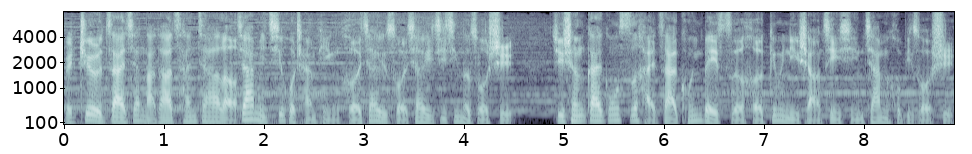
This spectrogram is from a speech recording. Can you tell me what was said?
v i t u 在加拿大参加了加密期货产品和交易所交易基金的做事。据称，该公司还在 Coinbase 和 Gemini 上进行加密货币做事。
